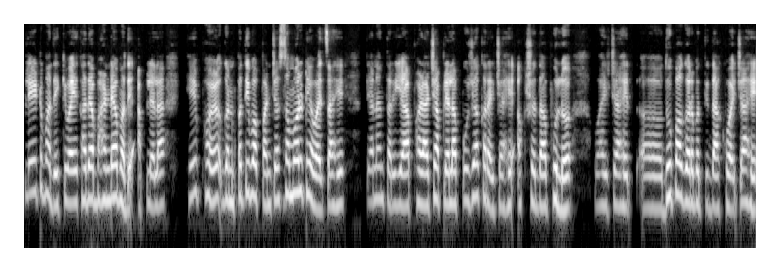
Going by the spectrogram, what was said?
प्लेटमध्ये किंवा एखाद्या भांड्यामध्ये आपल्याला हे फळ गणपती बाप्पांच्या समोर ठेवायचं आहे. त्यानंतर या फळाची आपल्याला पूजा करायची आहे अक्षदा फुलं व्हायचे आहेत धूप अगरबत्ती दाखवायची आहे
